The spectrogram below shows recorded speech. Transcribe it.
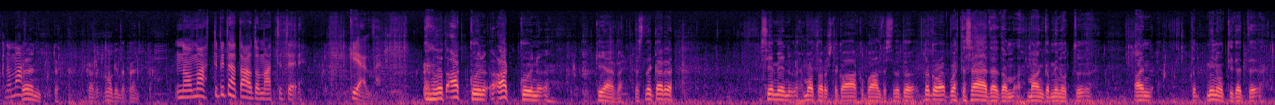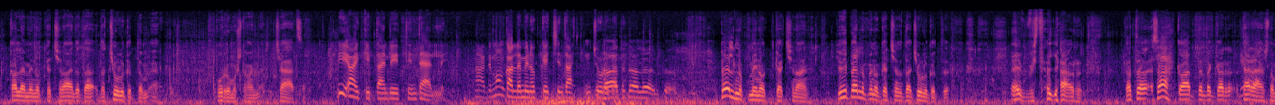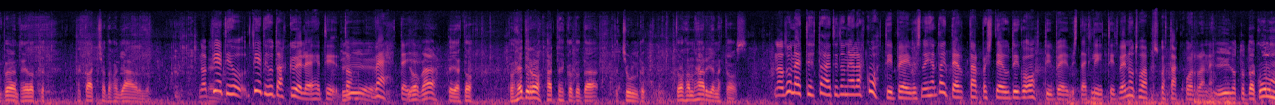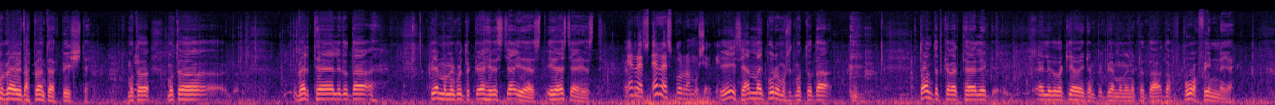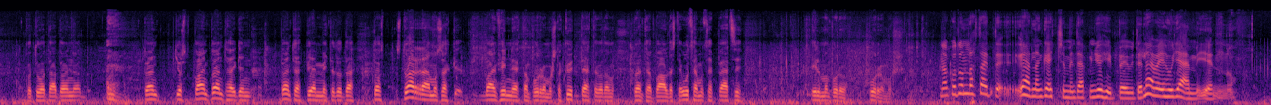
No, ma- Pönttö. Ruokintapönttö. no mahti pitää automaatti te kielvä. No akkuin, akkuin kievä. Ja sitten kar... siemen motorista kun aaku paltasta. Toko puhta säätä tom manka minut ain minuutit, että kalle minut, että aina tätä julkutta purmusta on chatsa. Niin aikittain liittiin tälle. Näitä mon kalle minut ketsin tahtin julkata. Täällä pelnup minut ketsin aina. Johi pelnup minut ketsin tätä julkutta. Ei pistä jäyrän. Tätä sähkö ajattelta tärähystä on pöyntö ja totta katsoa tuohon jäyrälle. No tietihu tää kyölee heti to vähtejä. Joo, vähtejä to. To heti rohhaatte, kun tuota julkut. Tuohon härjänä tuossa. No tunnetti, että että tuonne elää kohtiin peivistä. No ihan tai tarpeeksi teutii, kun ohtii peivistä, että liittiit. Venut huopuspa takkuorrane. Ei, no tota kulmapeivitä pöntö piste. Mutta, mutta verteeli tota, piemmammin kuitenkin ehistä ja idestä. Idestä ja ehistä. Eres, eres purramusjakin. Ei, se ei purramusit, mutta tota, tontet kävät eli, eli tuota kielikin piemmammin, että tota, to, puofinnejä. Kun tuota toin, pönt, just vain pönthäikin pönthä piemmihtä tuota, tuosta stvarraamusa vain finneehtan purramusta kytteehtä, kun pönthä paltasta ja mutta se päätsi ilman pur. No kun tuon lähtee jäällän ketsämin täppin johipäivitä, lähde johon jäämi jennu.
